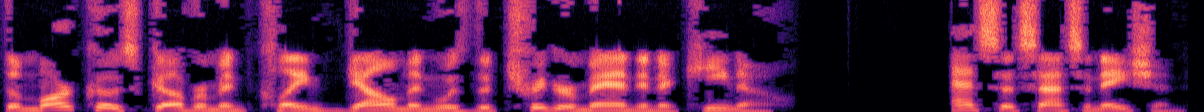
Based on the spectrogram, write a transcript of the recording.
The Marcos government claimed Galman was the trigger man in Aquino's assassination.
